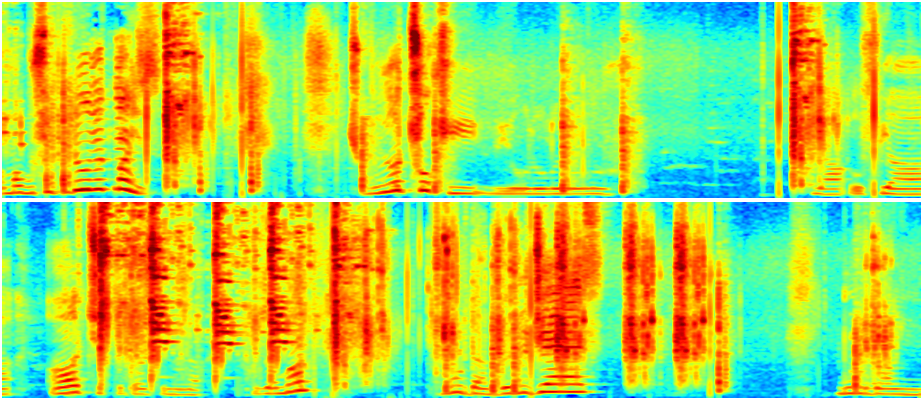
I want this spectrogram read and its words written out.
Ama bu şekilde unutmayız. Çünkü bu yol çok iyi bir yol oluyor. Ya uf ya. Ağaç çıktı karşımıza. O zaman buradan döneceğiz. Buradan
